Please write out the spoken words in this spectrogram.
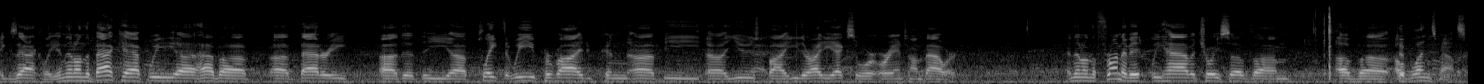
Exactly. And then on the back cap, we uh, have a, a battery. Uh, the the uh, plate that we provide can uh, be uh, used by either IDX or, or Anton Bauer. And then on the front of it, we have a choice of, um, of, uh, of lens mounts.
